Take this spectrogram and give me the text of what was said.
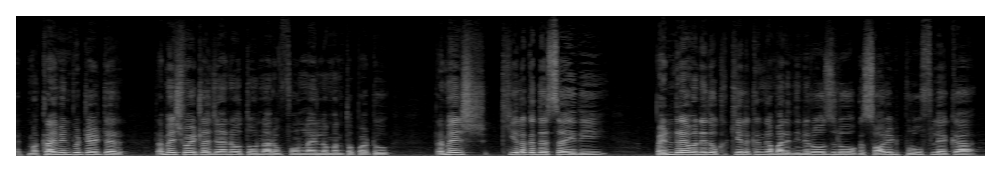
అట్ మా క్రైమ్ ఇన్పుటేటర్ రమేష్ వైట్ల జాయిన్ అవుతూ ఉన్నారు. ఫోన్ లైన్లో మనతో పాటు రమేష్ కీలక దశ ఇది పెన్ డ్రైవ్ అనేది ఒక కీలకంగా మారింది. ఇన్ని రోజులు ఒక సాలిడ్ ప్రూఫ్ లేక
